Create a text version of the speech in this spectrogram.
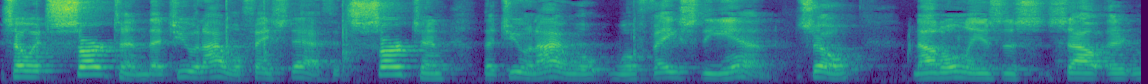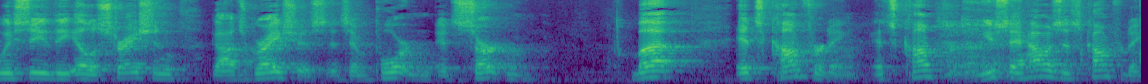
So it's certain that you and I will face death. It's certain that you and I will, will face the end. So not only is this, we see the illustration, God's gracious, it's important, it's certain. But it's comforting. It's comforting. You say, how is this comforting?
